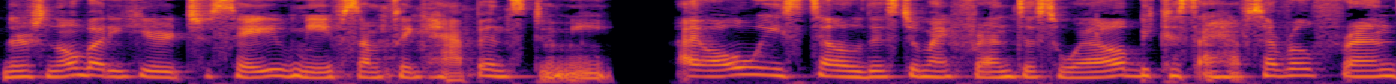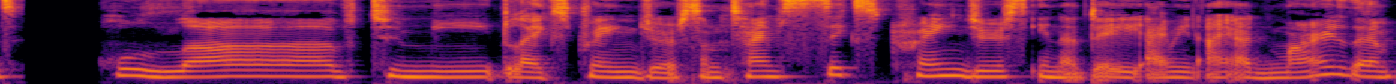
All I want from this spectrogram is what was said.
there's nobody here to save me if something happens to me. I always tell this to my friends as well because I have several friends who love to meet like strangers, sometimes six strangers in a day. I mean, I admire them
